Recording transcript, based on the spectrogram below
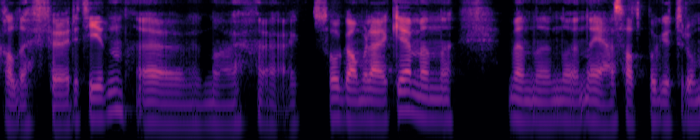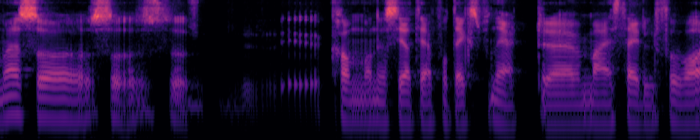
kall det før i tiden. Eh, nå er jeg, så gammel er jeg ikke, men, men når jeg satt på gutterommet, så, så, så, kan man jo si at jeg på en måte eksponerte meg selv for hva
